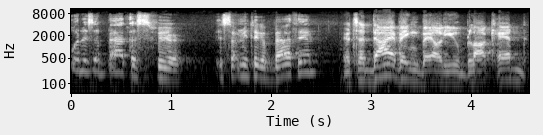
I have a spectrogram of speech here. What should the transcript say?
What is a bathysphere? Is something you take a bath in? It's a diving bell, you blockhead.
